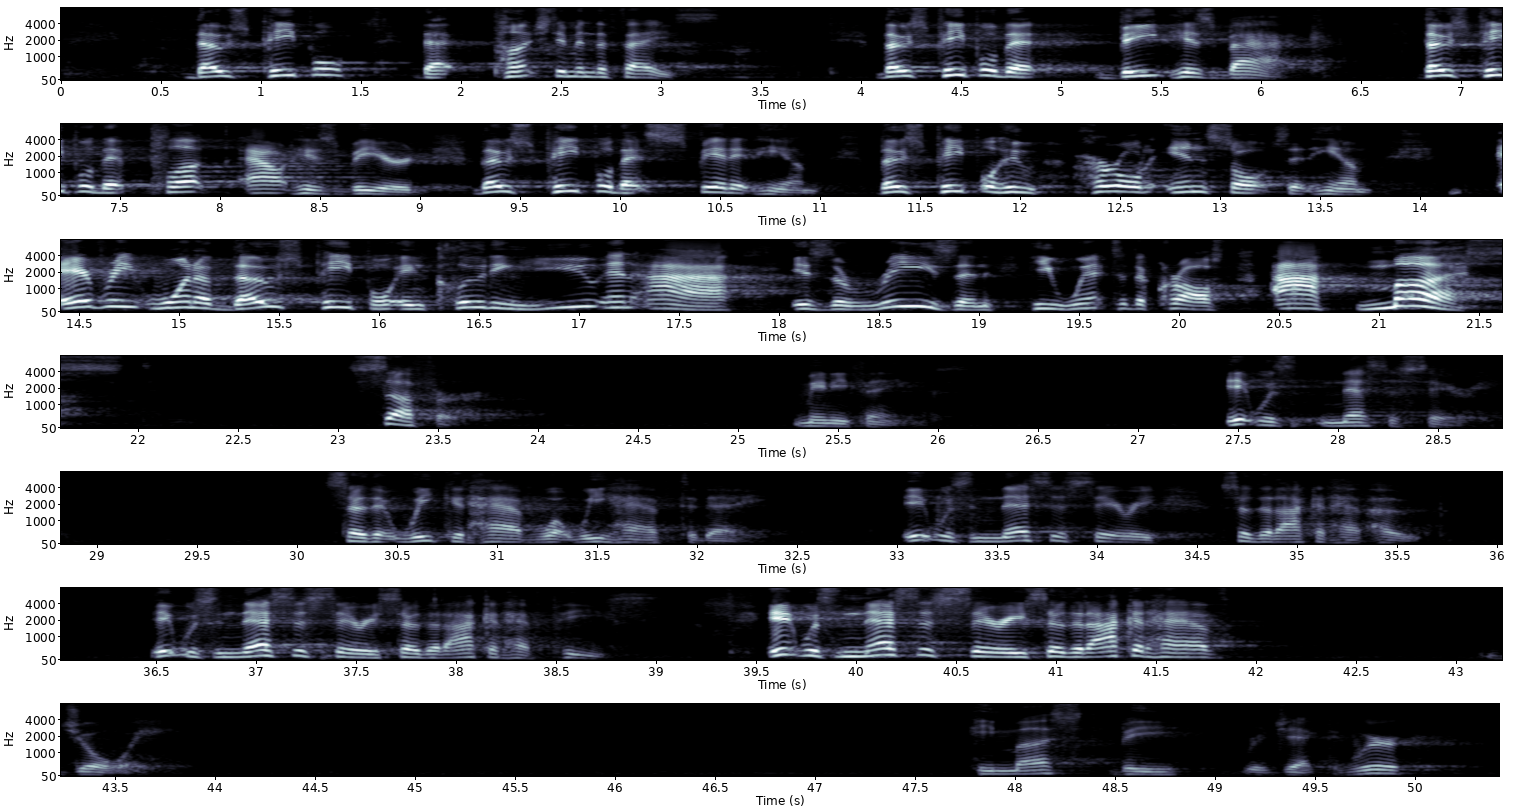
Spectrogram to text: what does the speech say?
Those people that punched Him in the face, those people that beat His back, those people that plucked out his beard, those people that spit at him, those people who hurled insults at him. Every one of those people, including you and I, is the reason he went to the cross. I must suffer many things. It was necessary so that we could have what we have today. It was necessary so that I could have hope. It was necessary so that I could have peace. It was necessary so that I could have joy. He must be rejected. We're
